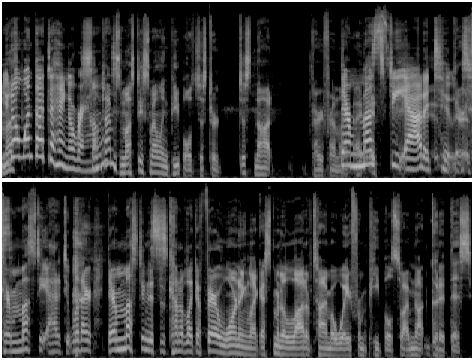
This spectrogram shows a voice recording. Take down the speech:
You don't want that to hang around. Sometimes musty smelling people just are just not very friendly. Their I- musty attitudes. their, their musty attitude. Well, their their mustiness is kind of like a fair warning. Like I spent a lot of time away from people, so I'm not good at this.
